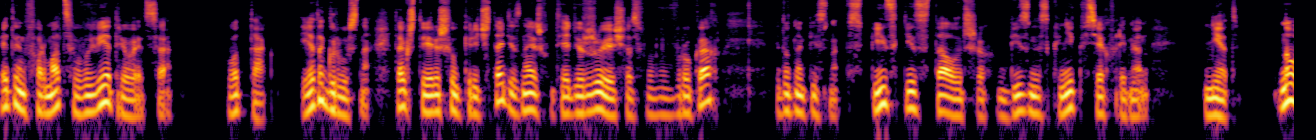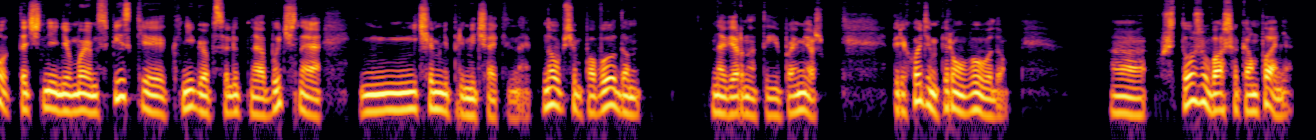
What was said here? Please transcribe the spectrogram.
эта информация выветривается. Вот так. И это грустно. Так что я решил перечитать, и знаешь, вот я держу ее сейчас в, в руках, и тут написано «В списке 100 лучших бизнес-книг всех времен». Нет. Ну, точнее, не в моем списке. Книга абсолютно обычная, ничем не примечательная. Ну, в общем, по выводам, наверное, ты и поймешь. Переходим к первому выводу. А, что же ваша компания?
